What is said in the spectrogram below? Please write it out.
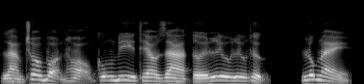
làm cho bọn họ cũng đi theo ra tới lưu lưu thực. Lúc này,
